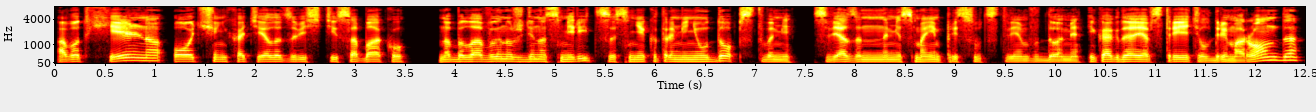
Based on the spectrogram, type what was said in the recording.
«А вот Хельна очень хотела завести собаку, но была вынуждена смириться с некоторыми неудобствами, связанными с моим присутствием в доме. И когда я встретил Дримаронда,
